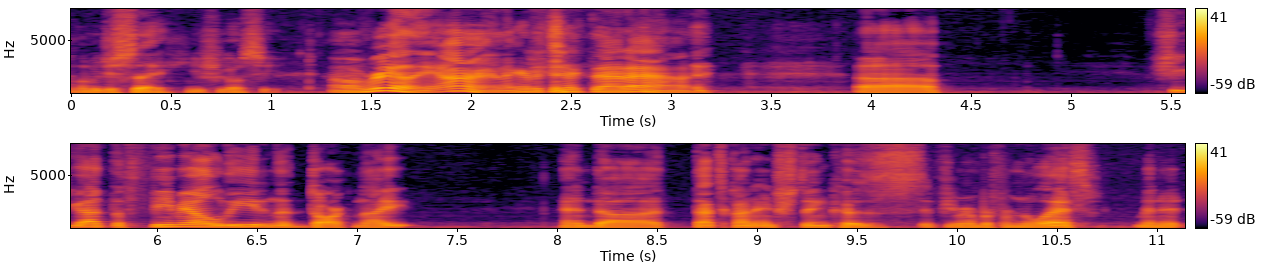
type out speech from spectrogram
let me just say you should go see it. Oh, really? All right, I gotta check that out. Uh, she got the female lead in The Dark Knight, and uh, that's kind of interesting because if you remember from the last minute,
